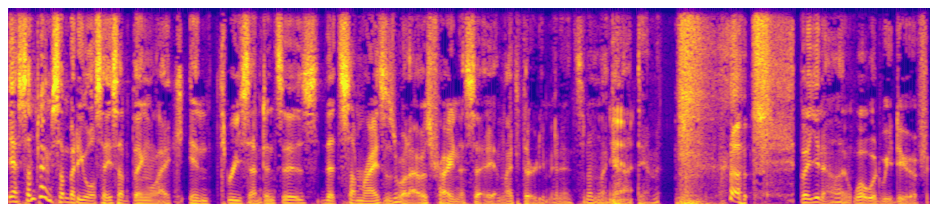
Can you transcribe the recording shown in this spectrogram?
yeah. Sometimes somebody will say something like in three sentences that summarizes what I was trying to say in like thirty minutes, and I'm like, Yeah. God damn it. but you know, what would we do if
